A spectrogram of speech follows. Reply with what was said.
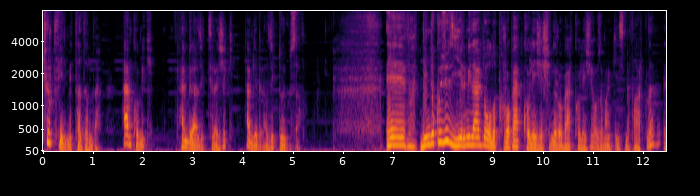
Türk filmi tadında. Hem komik hem birazcık trajik hem de birazcık duygusal. Ee, 1920'lerde olup Robert Koleji, şimdi Robert Koleji, o zamanki ismi farklı. Ee,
